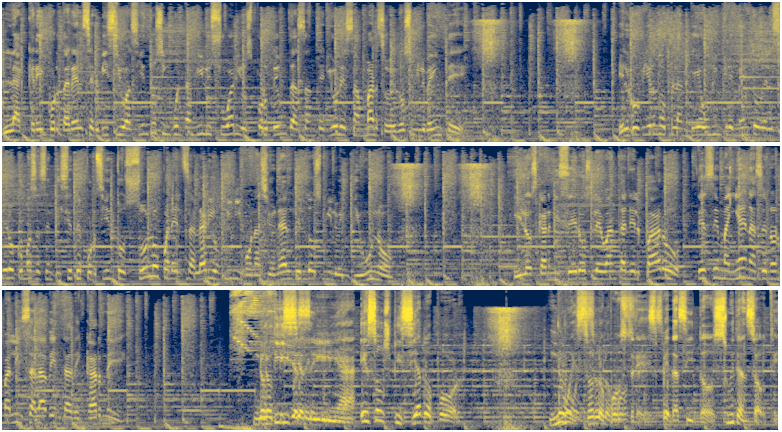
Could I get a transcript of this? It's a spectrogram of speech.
La CRE cortará el servicio a 150 mil usuarios por deudas anteriores a marzo de 2020. El gobierno plantea un incremento del 0,67% solo para el salario mínimo nacional del 2021. Y los carniceros levantan el paro. Desde mañana se normaliza la venta de carne. Noticias en línea es auspiciado por No es solo postres, pedacitos sweet and salty.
